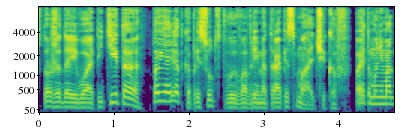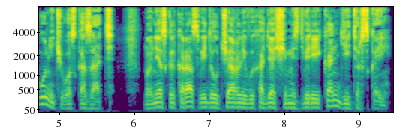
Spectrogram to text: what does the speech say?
Что же до его аппетита, то я редко присутствую во время трапез мальчиков, поэтому не могу ничего сказать. Но несколько раз видел Чарли выходящим из дверей кондитерской.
